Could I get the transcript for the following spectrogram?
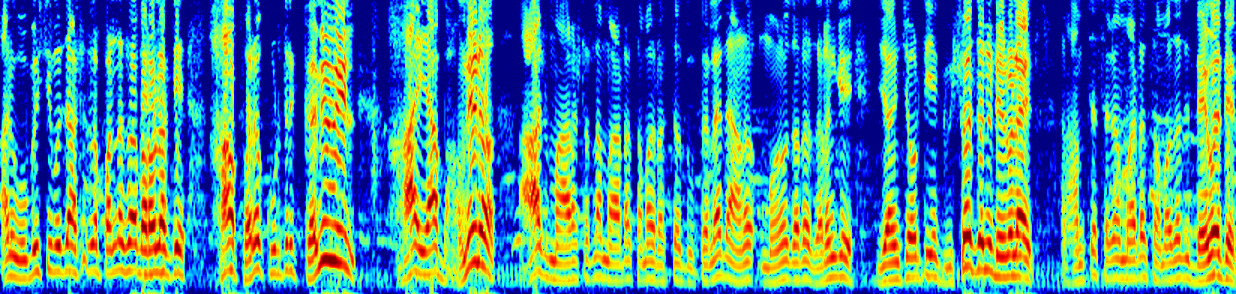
आणि ओबीसीमध्ये असल्याला पन्नास हजार भरावं लागते. हा फरक कुठेतरी कमी होईल. हा या भावनेनं आज महाराष्ट्रातला मराठा समाज रस्त्यावर उतरला आहे आणि मनोजदादा जरंगे यांच्यावरती एक विश्वास त्यांनी ठेवलेला आहे. आणि आमच्या सगळ्या मराठा समाजाचे दैवत आहेत.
